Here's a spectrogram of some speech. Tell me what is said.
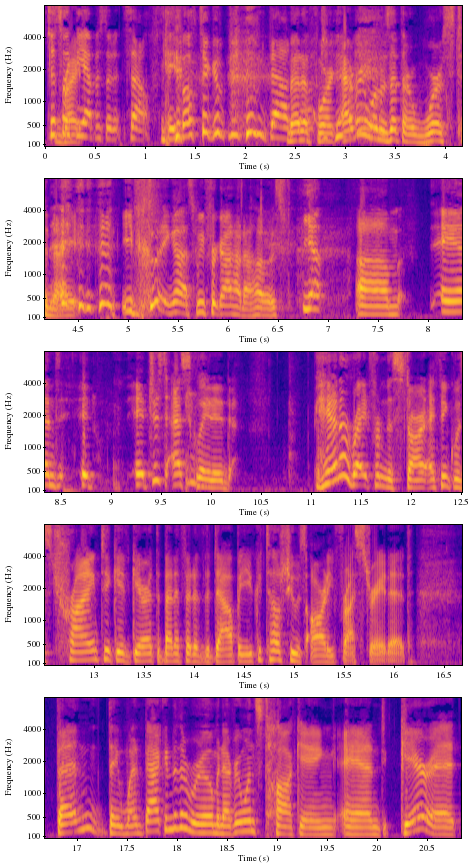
just like Right. the episode itself they both took a bad Metaphoric. route. Everyone was at their worst tonight, including us. We forgot how to host. yep Um, and it it just escalated. Hannah, right from the start, I think, was trying to give Garrett the benefit of the doubt, but you could tell she was already frustrated. Then they went back into the room and everyone's talking, and Garrett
